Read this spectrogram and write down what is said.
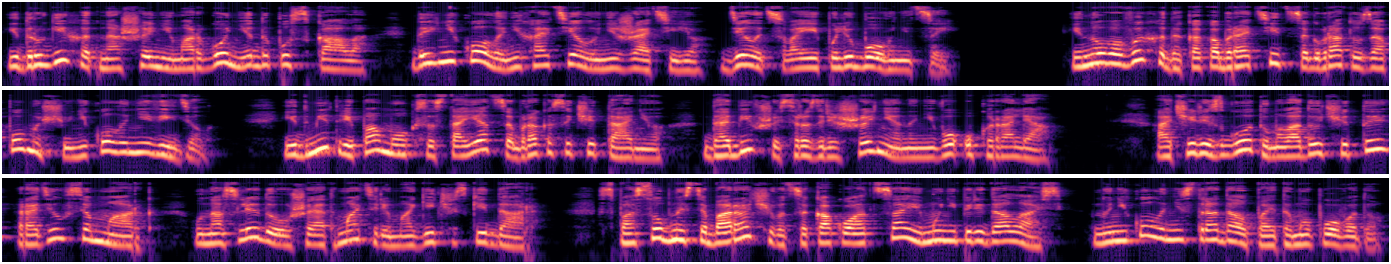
И других отношений Марго не допускала, да и Никола не хотел унижать ее, делать своей полюбовницей. Иного выхода, как обратиться к брату за помощью, Никола не видел – и Дмитрий помог состояться бракосочетанию, добившись разрешения на него у короля. А через год у молодой четы родился Марк, унаследовавший от матери магический дар. Способность оборачиваться, как у отца, ему не передалась, но Никола не страдал по этому поводу.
